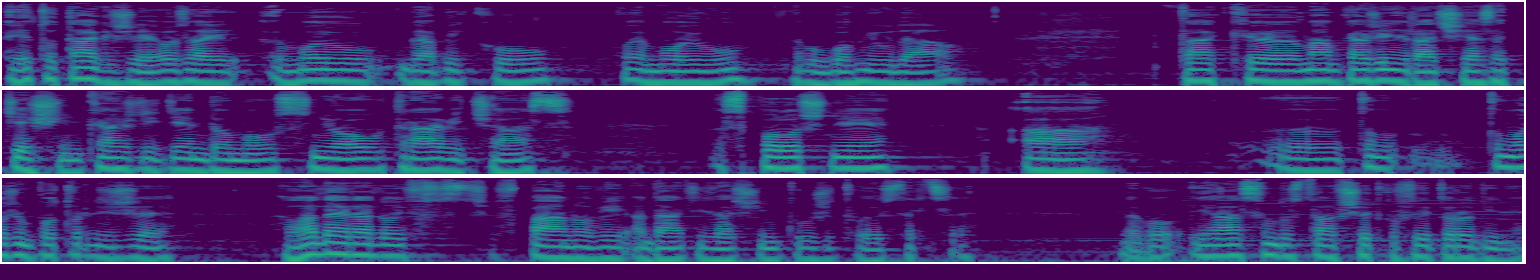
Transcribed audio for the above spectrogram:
je to tak, že ozaj moju Gabiku, poviem moju, lebo Boh mi ju dal, tak e, mám každý deň radšej. Ja sa teším každý deň domov s ňou, tráviť čas spoločne a e, to, to môžem potvrdiť, že hľadaj radosť v pánovi a dá ti za čím túži tvoje srdce lebo ja som dostal všetko v tejto rodine.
